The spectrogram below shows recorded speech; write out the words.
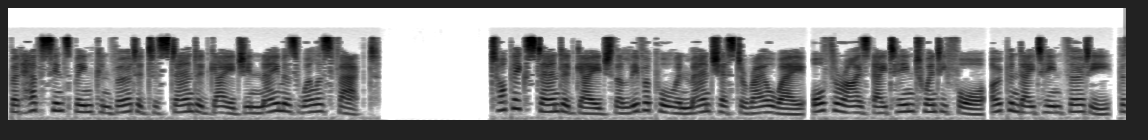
but have since been converted to standard gauge in name as well as fact. Topic standard gauge. The Liverpool and Manchester Railway, authorised 1824, opened 1830, the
